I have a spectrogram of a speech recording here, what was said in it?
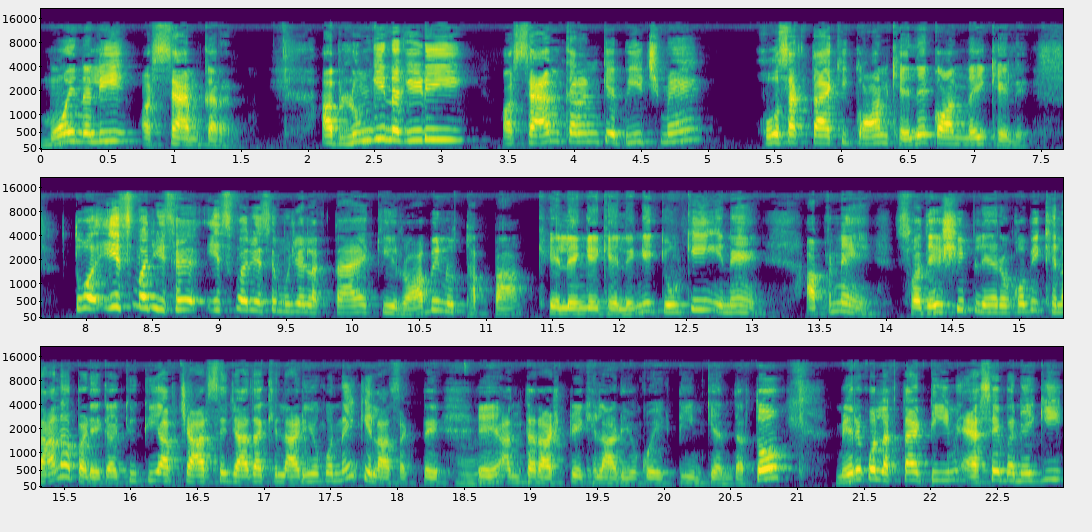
मोइन अली और सैम करन। अब लुंगी नगीड़ी और सैम करन के बीच में हो सकता है कि कौन खेले कौन नहीं खेले तो इस वजह से इस वजह से मुझे लगता है कि रॉबिन उत्थप्पा खेलेंगे खेलेंगे क्योंकि इन्हें अपने स्वदेशी प्लेयरों को भी खिलाना पड़ेगा क्योंकि आप चार से ज़्यादा खिलाड़ियों को नहीं खिला सकते हम्म। अंतर्राष्ट्रीय खिलाड़ियों को एक टीम के अंदर तो मेरे को लगता है टीम ऐसे बनेगी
